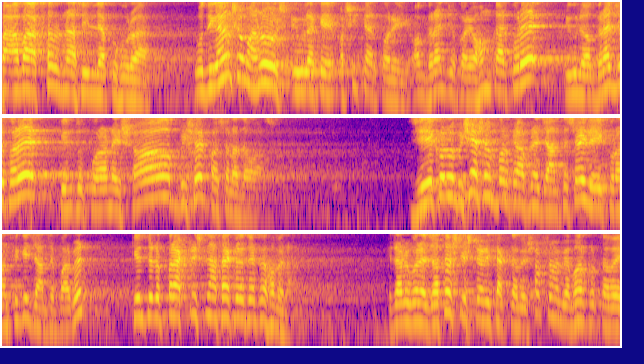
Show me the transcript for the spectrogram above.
আবা আকসার নাসিল্লা কুহুরা। অধিকাংশ মানুষ এগুলাকে অস্বীকার করে, অগ্রাহ্য করে, অহংকার করে, এগুলো অগ্রাহ্য করে, কিন্তু কোরআনের সব বিষয়ের ফসলা দেওয়া আছে। যে কোনো বিষয় সম্পর্কে আপনি জানতে চাইলে এই কোরআন থেকে জানতে পারবেন, কিন্তু এটা প্র্যাকটিস না থাকলে তো এটা হবে না। এটার উপরে যথেষ্ট স্টাডি থাকতে হবে, সবসময় ব্যবহার করতে হবে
